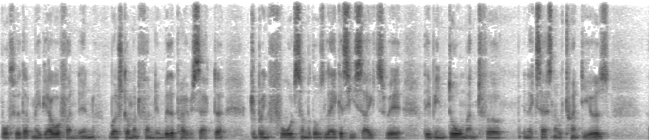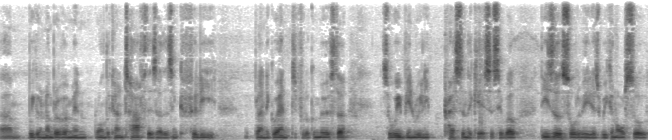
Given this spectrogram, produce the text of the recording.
both with that maybe our funding, Welsh Government funding, with the private sector to bring forward some of those legacy sites where they've been dormant for in excess now 20 years. Um, we got a number of them in around the Cynon Taf. There's others in Caerphilly, Blaenau Gwent, if you look at Merthyr. So we've been really pressing the case to say, well, these are the sort of areas we can also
